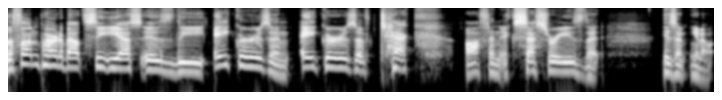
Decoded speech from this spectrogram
The fun part about CES is the acres and acres of tech, often accessories that isn't, you know,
